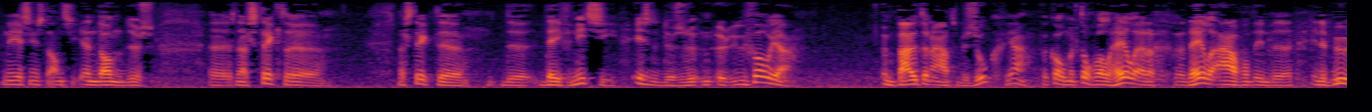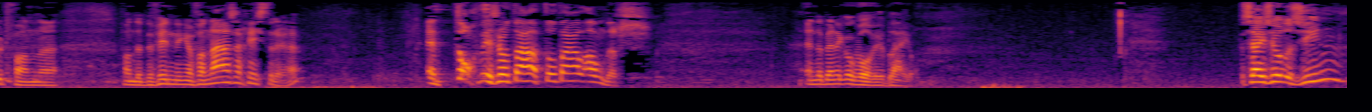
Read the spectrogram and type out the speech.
in eerste instantie. En dan dus naar strikte naar strikt de, de definitie is het dus een, een UFO, ja. Een buitenaards bezoek. Ja, we komen toch wel heel erg de hele avond in de, in de buurt van, uh, van de bevindingen van NASA gisteren. Hè? En toch weer totaal, totaal anders. En daar ben ik ook wel weer blij om. Zij zullen zien,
